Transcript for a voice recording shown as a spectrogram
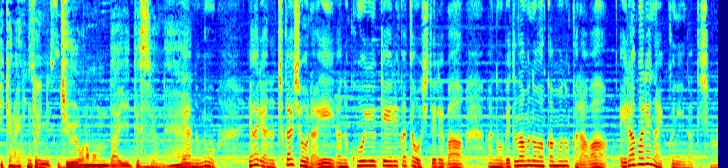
いけない本当に重要な問題ですよね。うん、いやあのもうやはりあの近い将来あのこういう受け入れ方をしてればあのベトナムの若者からは選ばれない国になってしまう。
